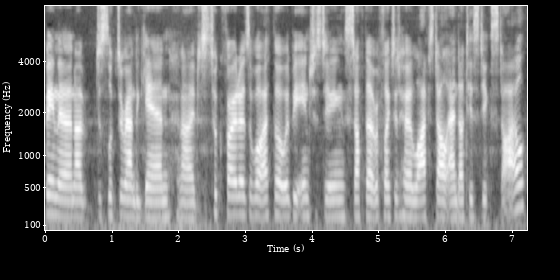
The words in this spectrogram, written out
been there and I've just looked around again and I just took photos of what I thought would be interesting, stuff that reflected her lifestyle and artistic style.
